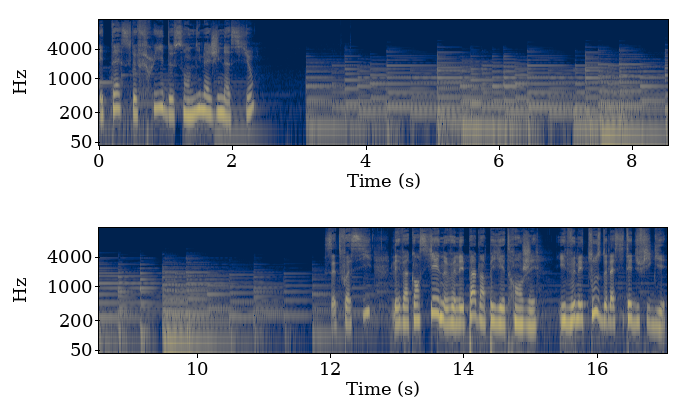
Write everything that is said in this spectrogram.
Était-ce le fruit de son imagination? Cette fois-ci, les vacanciers ne venaient pas d'un pays étranger, ils venaient tous de la cité du figuier.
